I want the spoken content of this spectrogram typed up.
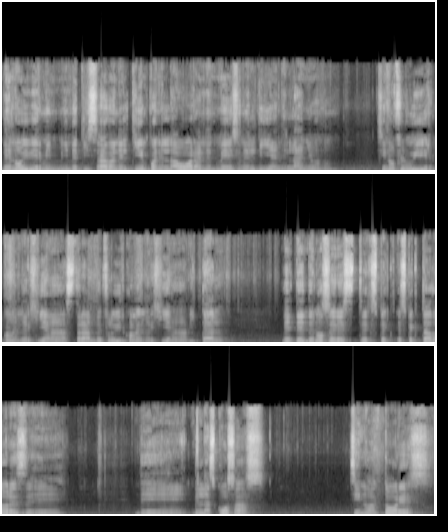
de no vivir mimetizado en el tiempo, en la hora, en el mes, en el día, en el año, ¿no? Sino fluir con la energía astral, de fluir con la energía vital, de, de no ser este, espectadores de de, las cosas, sino actores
